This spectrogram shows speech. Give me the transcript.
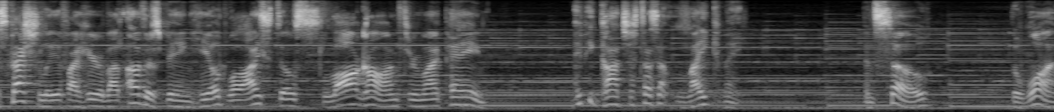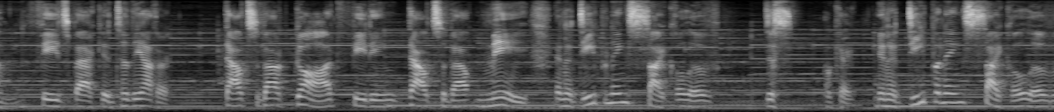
Especially if I hear about others being healed while I still slog on through my pain. Maybe God just doesn't like me. And so, the one feeds back into the other doubts about God feeding doubts about me in a deepening cycle of dis okay, in a deepening cycle of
